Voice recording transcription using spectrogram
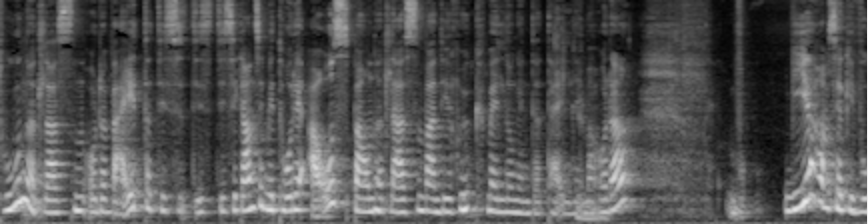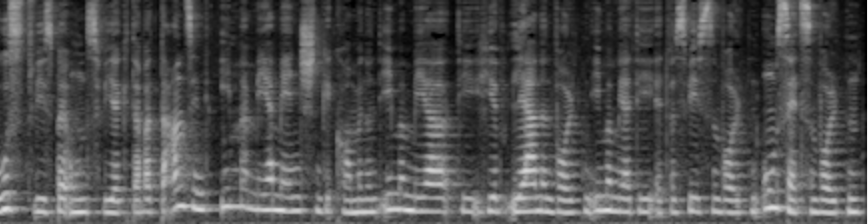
tun hat lassen oder weiter diese, diese, diese ganze Methode ausbauen hat lassen, waren die Rückmeldungen der Teilnehmer, genau. oder? Wir haben es ja gewusst, wie es bei uns wirkt, aber dann sind immer mehr Menschen gekommen und immer mehr, die hier lernen wollten, immer mehr, die etwas wissen wollten, umsetzen wollten.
